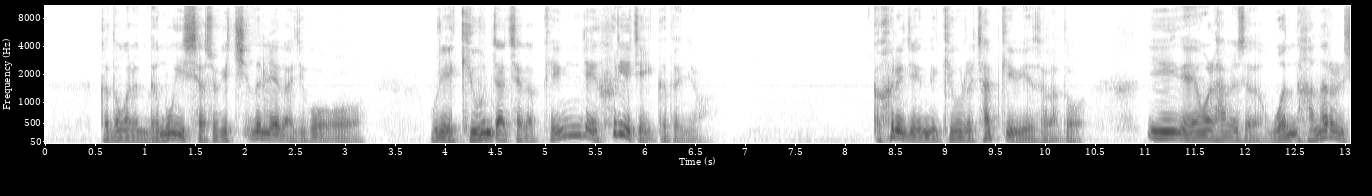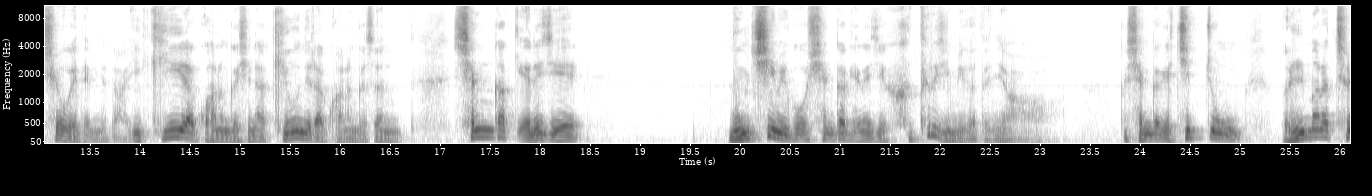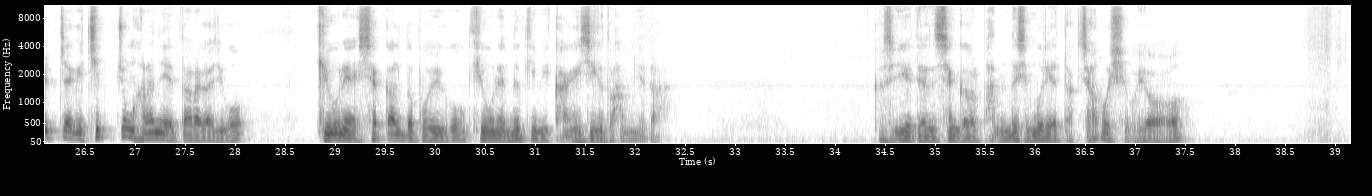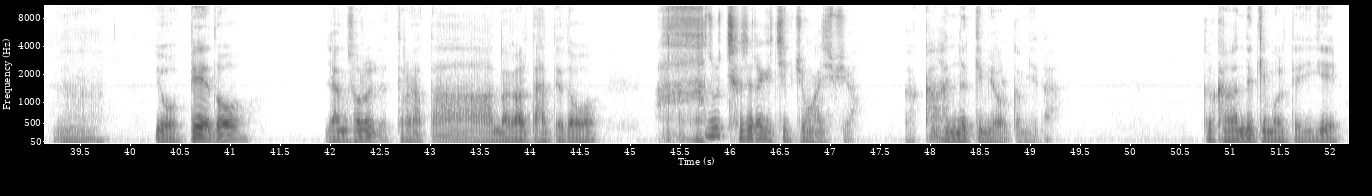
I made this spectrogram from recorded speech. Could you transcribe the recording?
그동안은 너무 이 세속에 찌들려 가지고 우리의 기운 자체가 굉장히 흐려져 있거든요. 그 흐려져 있는 기운을 잡기 위해서라도 이 내용을 하면서 원 하나를 세우게 됩니다. 이 기라고 하는 것이나 기운이라고 하는 것은 생각 에너지의 뭉침이고 생각 에너지의 흐트러짐이거든요. 그 생각에 집중, 얼마나 철저하게 집중하느냐에 따라 가지고 기운의 색깔도 보이고 기운의 느낌이 강해지기도 합니다. 그래서 이에 대한 생각을 반드시 머리에 딱 잡으시고요. 어, 요 배도 양손을 들어갔다 나갔다 할 때도 아주 처절하게 집중하십시오. 그 강한 느낌이 올 겁니다. 그 강한 느낌 올 때 이게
